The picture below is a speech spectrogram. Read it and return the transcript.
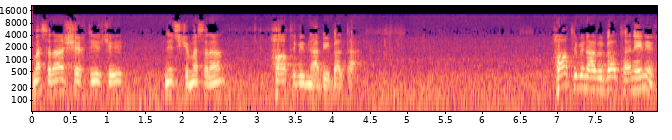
Məsələn, şeyx deyir ki, necə ki, məsələn, Hatib ibn Əbi Bəltə. Hatib ibn Əbi Bəltə neynir?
